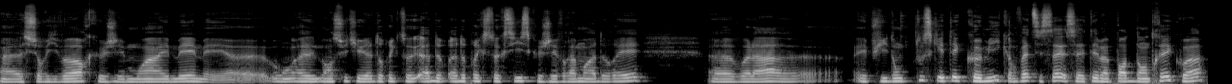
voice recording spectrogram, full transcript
euh, Survivor que j'ai moins aimé, mais euh, bon, euh, ensuite il y a eu Adoprix- Ado- Adoprix Toxis que j'ai vraiment adoré. Euh, voilà. et puis donc tout ce qui était comique, en fait, c'est ça, ça a été ma porte d'entrée, quoi.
